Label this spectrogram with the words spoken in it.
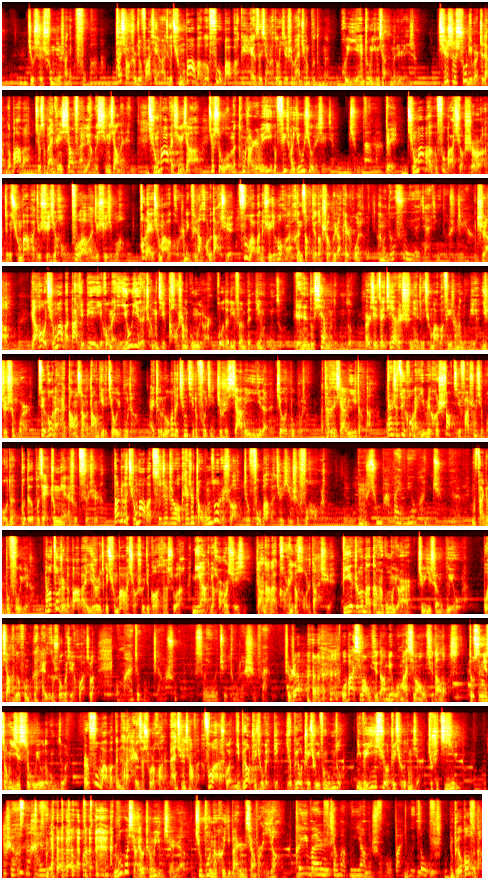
就是书名上那个富爸爸，他小时候就发现啊，这个穷爸爸和富爸爸给孩子讲的东西是完全不同的，会严重影响他们的人生。其实书里边这两个爸爸就是完全相反两个形象的人。穷爸爸的形象啊，就是我们通常认为一个非常优秀的形象。穷爸爸对，穷爸爸和富爸爸小时候啊，这个穷爸爸就学习好，富爸爸就学习不好。后来穷爸爸考上了一个非常好的大学，富爸爸呢学习不好呢，很早就到社会上开始混了。好多富裕的家庭都是这样。是啊。然后，穷爸爸大学毕业以后呢，以优异的成绩考上了公务员，获得了一份稳定的工作，人人都羡慕的工作。而且在接下来十年，这个穷爸爸非常的努力啊，一直升官的，最后呢，还当上了当地的教育部长。哎，这个罗伯特清崎的父亲就是夏威夷的教育部部长啊，他是在夏威夷长大的。但是最后呢，因为和上级发生了一些矛盾，不得不在中年的时候辞职了。当这个穷爸爸辞职之后，开始找工作的时候，这个富爸爸就已经是富豪了。嗯，穷爸爸也没有很穷呀，反正不富裕了。那么作者的爸爸，也就是这个穷爸爸，小时候就告诉他说：“你呀，要好好学习，长大了考上一个好的大学，毕业之后呢，当上公务员，就一生无忧了。”我想很多父母跟孩子都说过这些话，是吧？我妈就跟我这样说，所以我去读了师范，是不是？我爸希望我去当兵，我妈希望我去当老师，都是那种衣食无忧的工作。而富爸爸跟他的孩子说的话呢，完全相反。富爸爸说：“你不要追求稳定，也不要追求一份工作，你唯一需要追求的东西啊，就是机遇。”谁会跟孩子说话？如果想要成为有钱人啊，就不能和一般人的想法一样。和一般人想法不一样的时候，我爸就会揍我。你不要告诉他。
